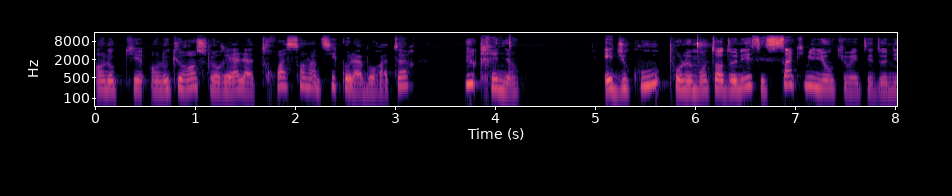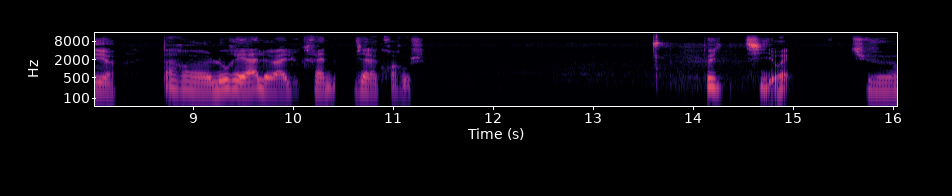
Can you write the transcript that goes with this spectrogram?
En l'occur- en l'occurrence, L'Oréal a 326 collaborateurs ukrainiens. Et du coup, pour le montant donné, c'est 5 millions qui ont été donnés euh, par euh, L'Oréal à l'Ukraine via la Croix-Rouge. Petit, ouais. Tu veux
